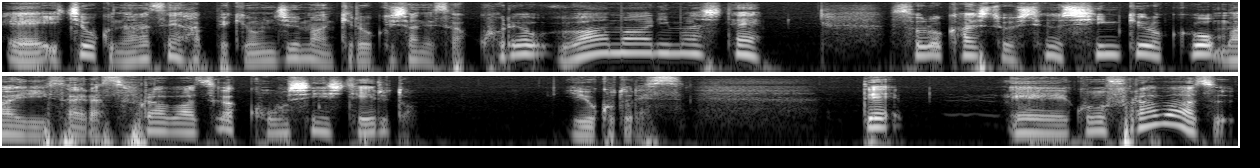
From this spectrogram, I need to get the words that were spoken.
えー、1億7840万記録したんですが、これを上回りまして、ソロ歌手としての新記録をマイリー・サイラス・フラワーズが更新しているということです。で、えー、このフラワーズ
